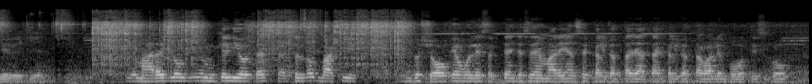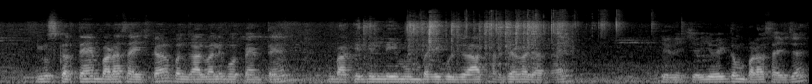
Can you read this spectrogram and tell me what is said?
ये देखिए। ये महाराज लोग भी उनके लिए होता है स्पेशल लोग। बाकी उनको शौक है वो ले सकते हैं। जैसे हमारे यहाँ से कलकत्ता जाता है। कलकत्ता वाले बहुत इसको यूज़ करते हैं, बड़ा साइज़ का। बंगाल वाले बहुत पहनते हैं। बाकी दिल्ली, मुंबई, गुजरात हर जगह जाता है। ये देखिए, ये एकदम बड़ा साइज़ है।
